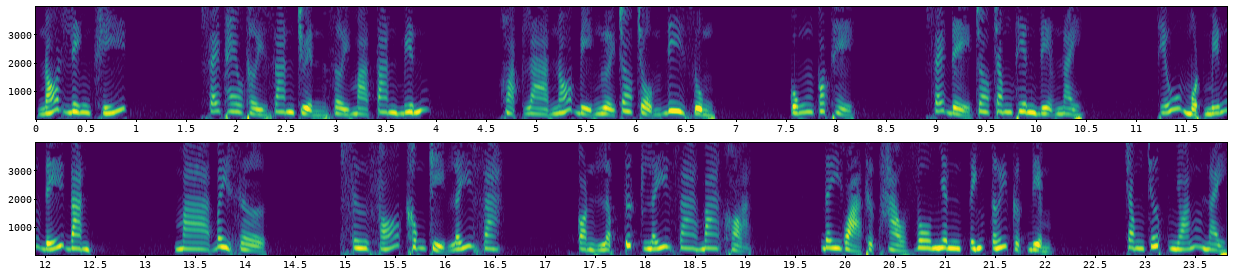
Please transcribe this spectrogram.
nó linh khí, sẽ theo thời gian chuyển rời mà tan biến, hoặc là nó bị người cho trộm đi dùng, cũng có thể, sẽ để cho trong thiên địa này, thiếu một miếng đế đan. mà bây giờ, sư phó không chỉ lấy ra, còn lập tức lấy ra ba khỏa. đây quả thực hào vô nhân tính tới cực điểm. trong chớp nhoáng này,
